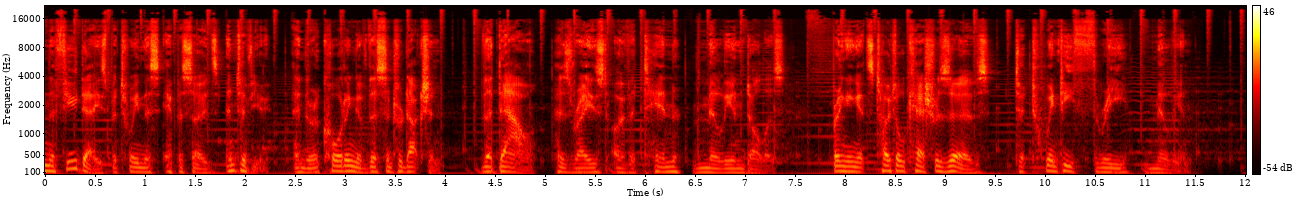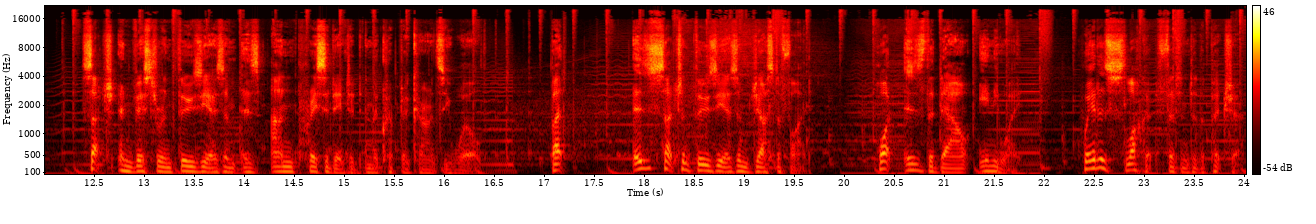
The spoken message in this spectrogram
In the few days between this episode's interview and the recording of this introduction, the DAO has raised over $10 million, bringing its total cash reserves to 23 million. Such investor enthusiasm is unprecedented in the cryptocurrency world. But is such enthusiasm justified? What is the DAO anyway? Where does Slock.it fit into the picture?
